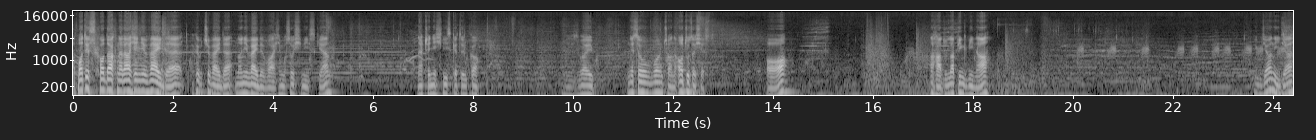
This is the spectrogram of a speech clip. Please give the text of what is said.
A po tych schodach na razie nie wejdę, chyba czy wejdę? No nie wejdę właśnie, bo są śliskie. Znaczy nie śliskie, tylko złej... Nie są włączone. O, tu coś jest. O! Aha, tu dla pingwina. I gdzie on idzie?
